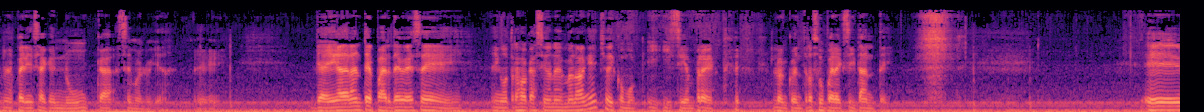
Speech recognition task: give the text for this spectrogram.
Una experiencia que nunca se me olvida. Eh, de ahí en adelante, par de veces, en otras ocasiones me lo han hecho y como y, y siempre lo encuentro súper excitante. Eh,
